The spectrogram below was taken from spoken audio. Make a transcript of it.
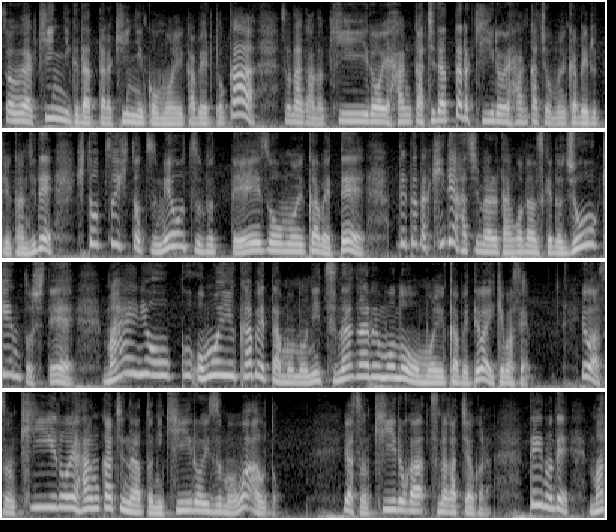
その筋肉だったら筋肉を思い浮かべるとか、そのなんかの黄色いハンカチだったら黄色いハンカチを思い浮かべるっていう感じで、一つ一つ目をつぶって映像を思い浮かべて、で、ただ木で始まる単語なんですけど、条件として、前に思い浮かべたものにつながるものを思い浮かべてはいけません。要はその黄色いハンカチの後に黄色いズボンはアウト。いや、その黄色が繋がっちゃうから。っていうので、全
